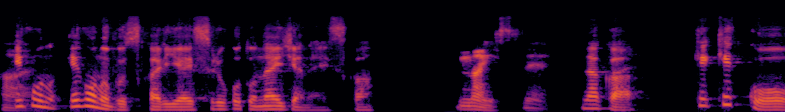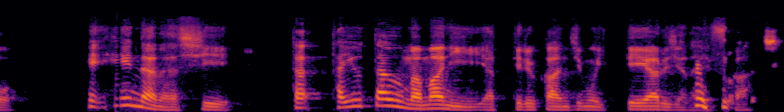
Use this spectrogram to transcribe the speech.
はいエゴの。エゴのぶつかり合いすることないじゃないですか。ないですね。なんか、はけ結構へ、変な話、た、たゆたうままにやってる感じも一定あるじゃないですか。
